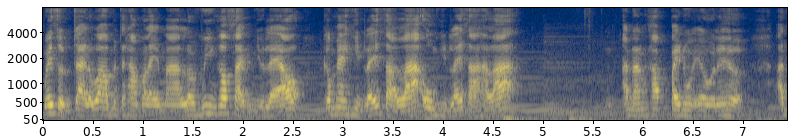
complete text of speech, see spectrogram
ไม่สนใจแล้วว่ามันจะทำอะไรมาเราวิ่งเข้าใส่มันอยู่แล้วกำแพงหินไร้สาระองค์หินไร้สาระอันนั้นครับไปโนเอลเลยเหอะอัน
